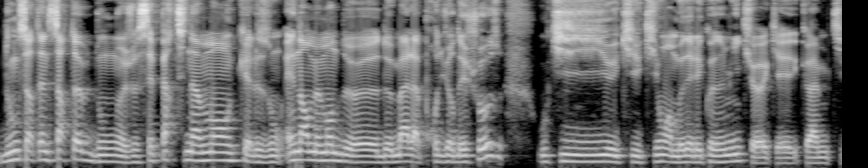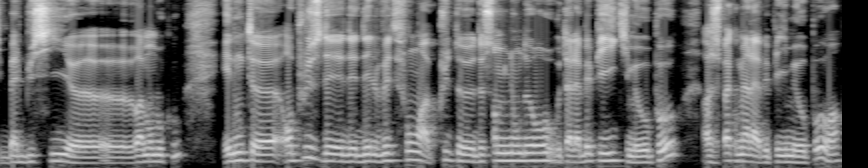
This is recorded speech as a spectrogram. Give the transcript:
dont certaines startups dont je sais pertinemment qu'elles ont énormément de, de, mal à produire des choses ou qui, qui, qui ont un modèle économique euh, qui est quand même qui balbutie euh, vraiment beaucoup. Et donc euh, en plus des, des, des, levées de fonds à plus de 200 millions d'euros où tu as la BPI qui met au pot alors je sais pas combien la BPI met au pot hein,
